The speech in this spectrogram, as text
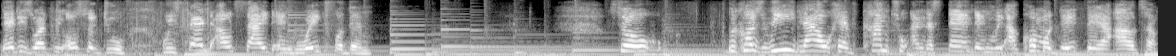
That is what we also do. We stand outside and wait for them. So, because we now have come to understand and we accommodate their altar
